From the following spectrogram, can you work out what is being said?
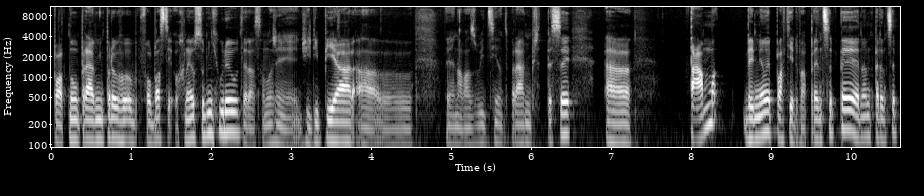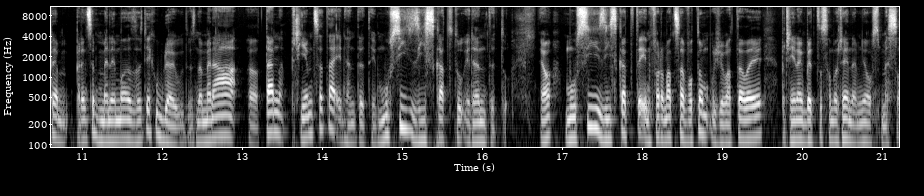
platnou právní úpravu v oblasti ochrany osobních údajů, teda samozřejmě GDPR a uh, navazující na to právní předpisy. Uh, tam by měly platit dva principy. Jeden princip je princip minimalizace těch údajů. To znamená, eh, ten příjemce té identity musí získat tu identitu. Jo? Musí získat ty informace o tom uživateli, protože jinak by to samozřejmě nemělo smysl.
